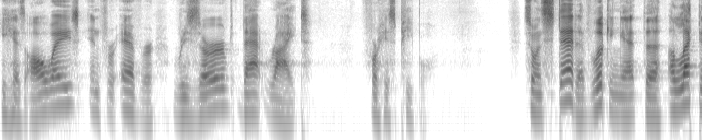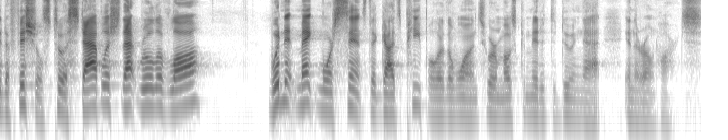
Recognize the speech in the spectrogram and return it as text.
He has always and forever reserved that right for his people. So instead of looking at the elected officials to establish that rule of law, wouldn't it make more sense that God's people are the ones who are most committed to doing that in their own hearts?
